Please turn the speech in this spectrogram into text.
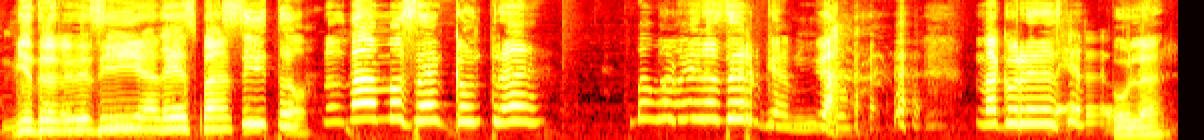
Mientras le decía despacito, nos vamos a encontrar. Va a volver a ser camino. Va a correr hasta polar.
